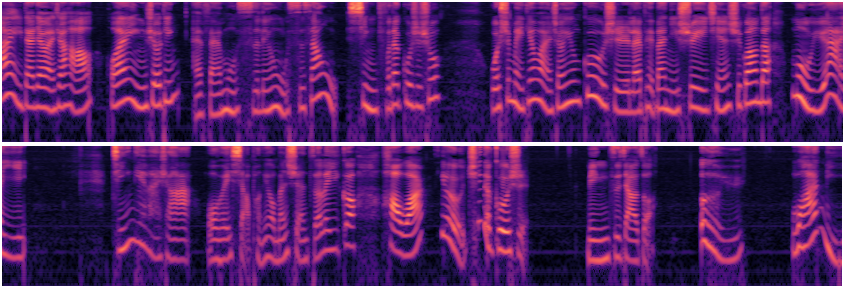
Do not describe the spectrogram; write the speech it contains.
嗨，大家晚上好，欢迎收听 FM 四零五四三五幸福的故事书。我是每天晚上用故事来陪伴你睡前时光的木鱼阿姨。今天晚上啊，我为小朋友们选择了一个好玩又有趣的故事，名字叫做《鳄鱼挖你》。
